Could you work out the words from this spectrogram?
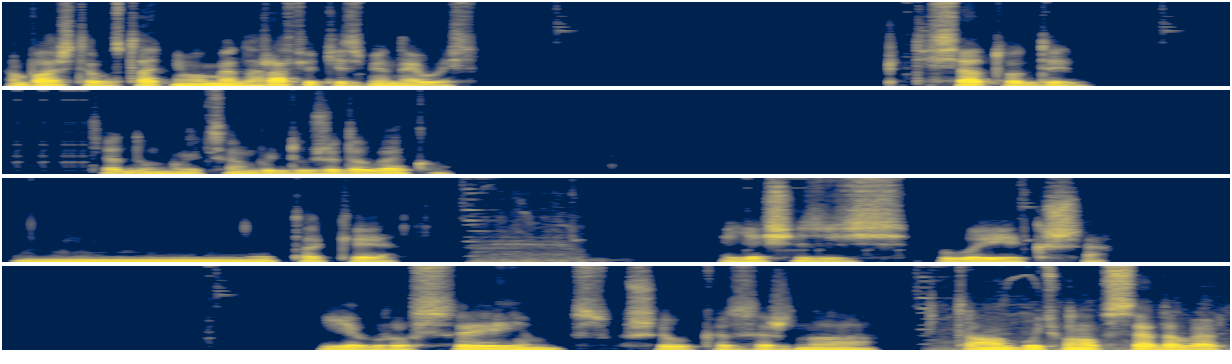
А бачите, в останній момент графіки змінились. 51. Я думаю, це, мабуть, дуже далеко. Ну, таке. Є щось легше. Євросейм, сушилка зерна. Та, мабуть, воно все далеко.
